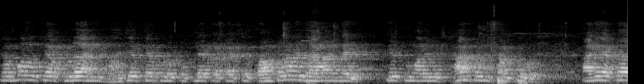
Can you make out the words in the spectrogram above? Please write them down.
कमलच्या पुढं आणि भाजपच्या पुढं कुठल्या प्रकारचे कॉम्प्रोमाइज जाणार नाही हे तुम्हाला मी ठामपणे सांगतो. आणि आता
